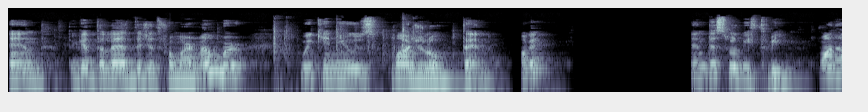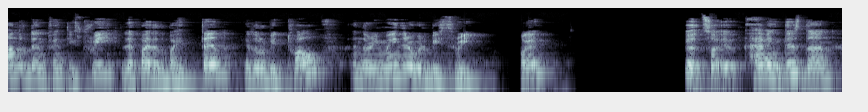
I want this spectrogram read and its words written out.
And to get the last digit from our number, we can use modulo 10. Okay, and this will be 3. 123 divided by 10, it will be 12, and the remainder will be 3. Okay? Good, so if, having this done,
